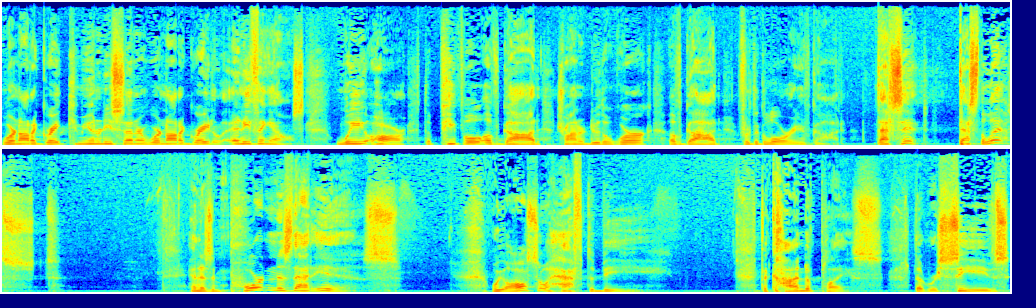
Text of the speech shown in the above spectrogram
We're not a great community center. We're not a great anything else. We are the people of God trying to do the work of God for the glory of God. That's it. That's the list. And as important as that is, we also have to be the kind of place that receives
